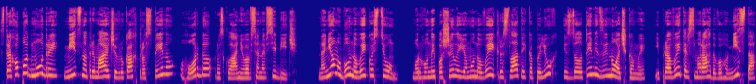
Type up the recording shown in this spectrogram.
Страхопуд мудрий, міцно тримаючи в руках тростину, гордо розкланювався на всі біч. На ньому був новий костюм. Моргуни пошили йому новий креслатий капелюх із золотими дзвіночками, і правитель смарагдового міста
